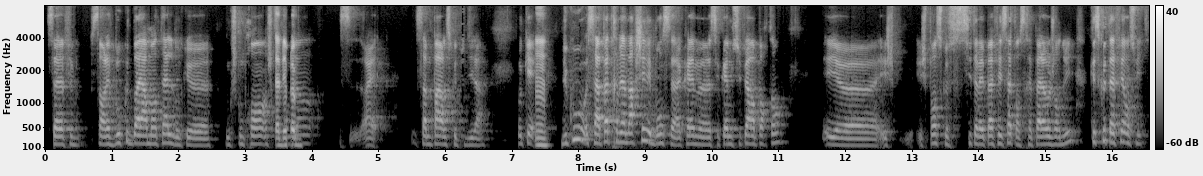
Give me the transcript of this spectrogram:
ça, fait, ça enlève beaucoup de barrières mentales. Donc, euh, donc je comprends. Je comprends Ouais, ça me parle ce que tu dis là. Ok. Hmm. Du coup, ça n'a pas très bien marché, mais bon, c'est quand, même, quand même super important. Et, euh, et, je, je, pense que si tu n'avais pas fait ça, tu n'en serais pas là aujourd'hui. Qu'est-ce que tu as fait ensuite?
